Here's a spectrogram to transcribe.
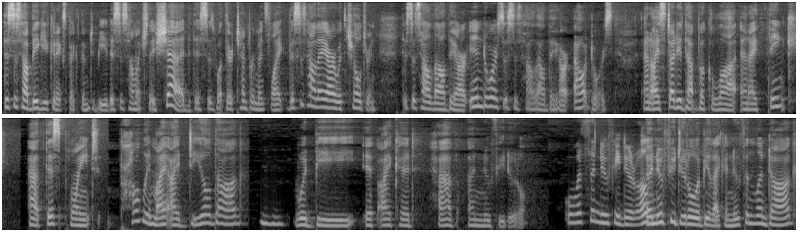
this is how big you can expect them to be. This is how much they shed. This is what their temperament's like. This is how they are with children. This is how loud they are indoors. This is how loud they are outdoors. And I studied that book a lot. And I think at this point, probably my ideal dog mm-hmm. would be if I could have a Newfie Doodle. What's a Newfie Doodle? A Newfie Doodle would be like a Newfoundland dog,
